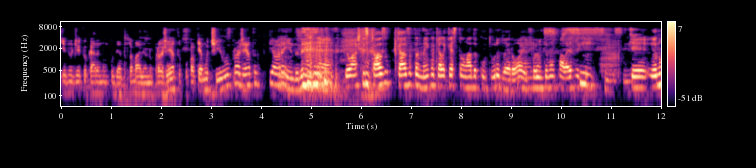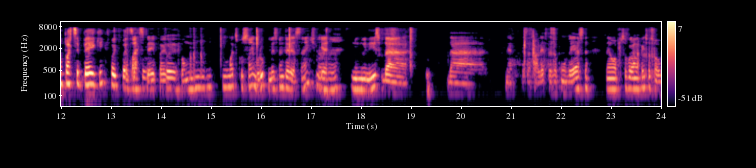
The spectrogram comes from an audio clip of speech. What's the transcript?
E no dia que o cara não puder estar trabalhando no projeto, por qualquer motivo, o projeto piora ainda, né? É, eu acho que isso casa, casa também com aquela questão lá da cultura do herói. Ai, foi teve uma palestra Sim, que, sim, sim. que eu não participei. Quem que foi que Eu participou? participei, foi, Foi. foi um- uma discussão em grupo mesmo, foi interessante, porque no, no início da, da né, dessa palestra, dessa conversa, né, uma pessoa falou lá na frente, pessoal,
